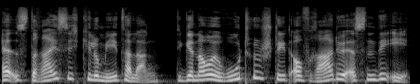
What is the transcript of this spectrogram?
Er ist 30 Kilometer lang. Die genaue Route steht auf radioessen.de.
